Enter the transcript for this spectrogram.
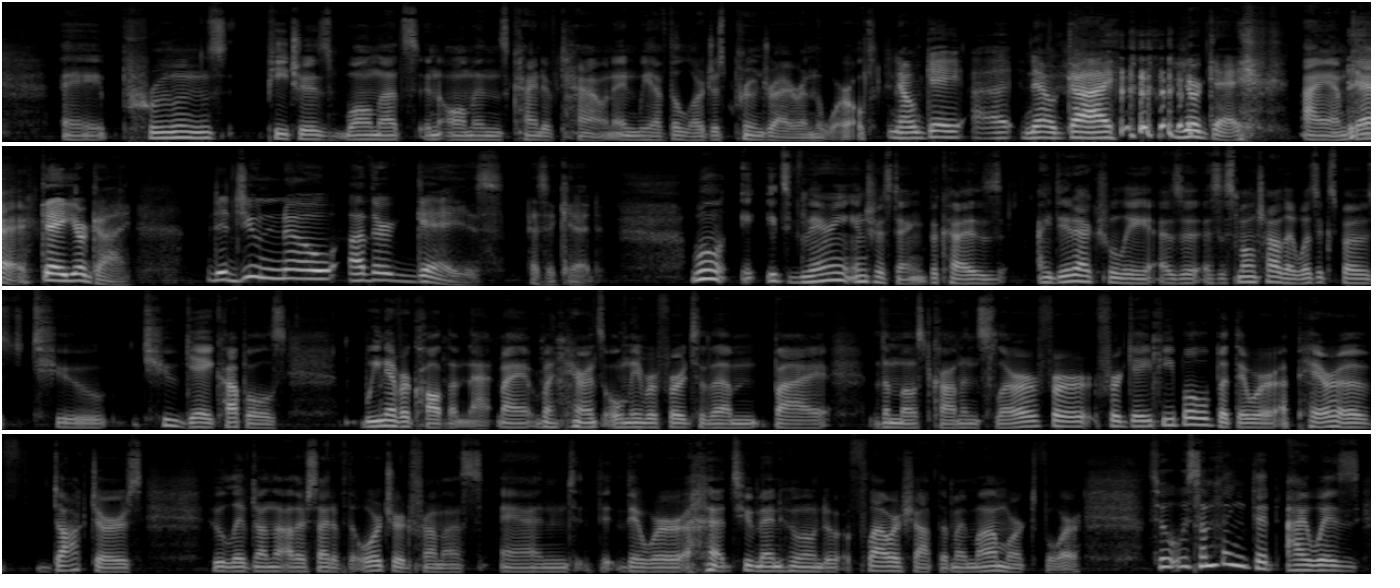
a prunes, peaches, walnuts, and almonds kind of town, and we have the largest prune dryer in the world. now, gay. Uh, now, Guy, you're gay. I am gay. Gay, you're Guy. Did you know other gays as a kid? Well, it's very interesting because I did actually, as a as a small child, I was exposed to two gay couples. We never called them that. My my parents only referred to them by the most common slur for for gay people. But there were a pair of doctors who lived on the other side of the orchard from us, and th- there were uh, two men who owned a flower shop that my mom worked for. So it was something that I was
